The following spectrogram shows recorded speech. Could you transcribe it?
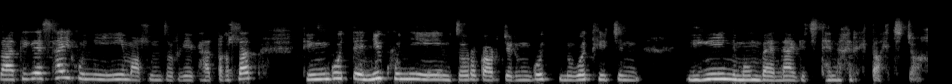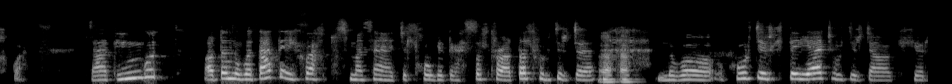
За тэгээ сая хүний ийм олон зургийг хадгалаад тэнгүүтээ нэг хүний ийм зураг орж ирэнгүүт нөгөөдхий чинь нэгийн мөн байна гэж таних хэрэгтэй болчихж байгаа байхгүй. За тэнгүүт одоо нөгөө дата их байх тусмаа сайн ажиллах уу гэдэг асуулт руу одоо л хурж ирж байгаа. Нөгөө хурж ирэхдээ яаж хурж ирж байгаа гэхээр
